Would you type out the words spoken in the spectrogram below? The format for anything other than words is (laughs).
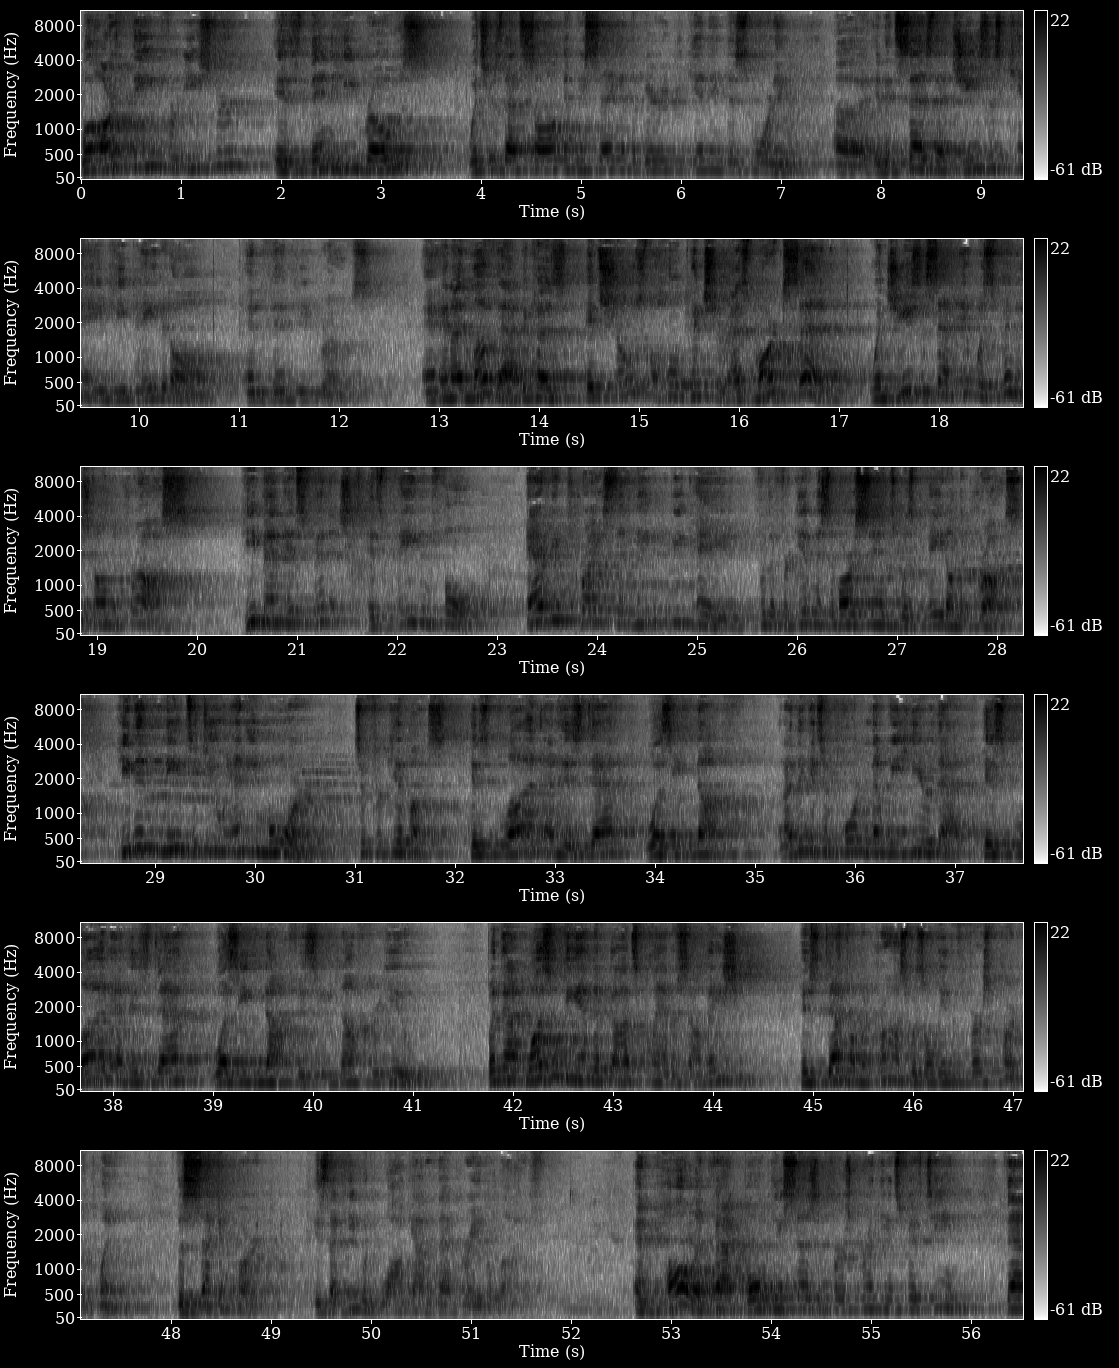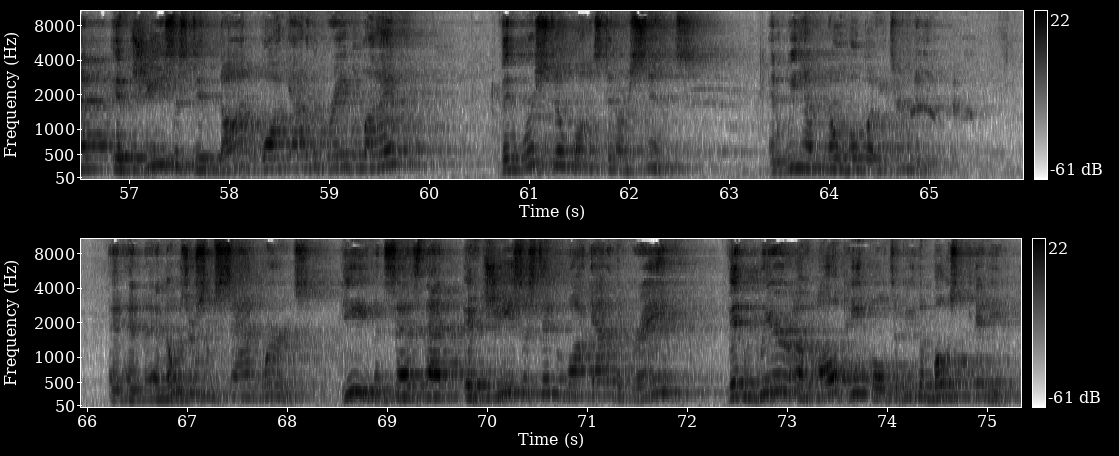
Well, our theme for Easter is Then He Rose, which is that song that we sang at the very beginning this morning. Uh, and it says that Jesus came, He paid it all, and then He rose. And, and I love that because it shows the whole picture. As Mark said, when Jesus said it was finished on the cross, He meant it's finished, it's paid in full. Every price that needed to be paid for the forgiveness of our sins was paid on the cross. He didn't need to do any more to forgive us. His blood and his death was enough. And I think it's important that we hear that. His blood and his death was enough, is enough for you. But that wasn't the end of God's plan of salvation. His death on the cross was only the first part of the plan. The second part is that he would walk out of that grave alive. And Paul, in fact, boldly says in 1 Corinthians 15 that if Jesus did not walk out of the grave alive, then we're still lost in our sins. And we have no hope of eternity. And, and, and those are some sad words. He even says that if Jesus didn't walk out of the grave, then we're of all people to be the most pitied.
